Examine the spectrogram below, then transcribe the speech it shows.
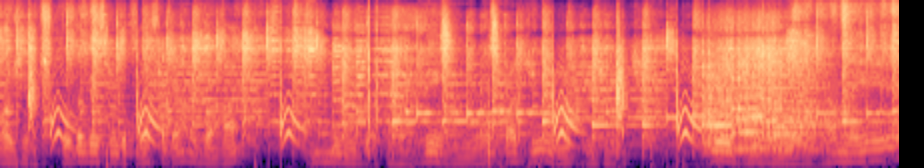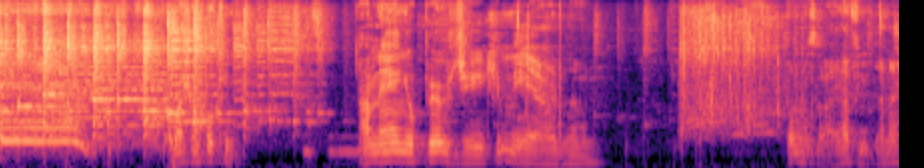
Ó, gente, toda vez que eu começo a gravar, muda, tá vendo? Não tá gente. Eu amém. Vou baixar um pouquinho. Amém, eu perdi, que merda. Então vamos lá, é a vida, né?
